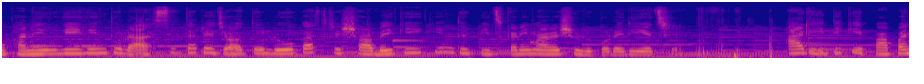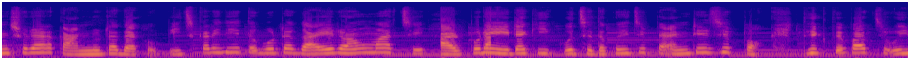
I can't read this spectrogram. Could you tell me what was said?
ওখানে গিয়ে কিন্তু রাস্তার ধারে যত লোক আসছে, সবাইকেই কিন্তু পিচকারি মারা শুরু করে দিয়েছে। আর এদিকে পাপান ছোড়ার কাণ্ডটা দেখো, পিচকারি দিয়ে তো গোটা গায়ে রং মারছে। তারপরে এটা কি করছে? দেখো এই যে প্যান্টের যে পকেট দেখতে পাচ্ছ? ওই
